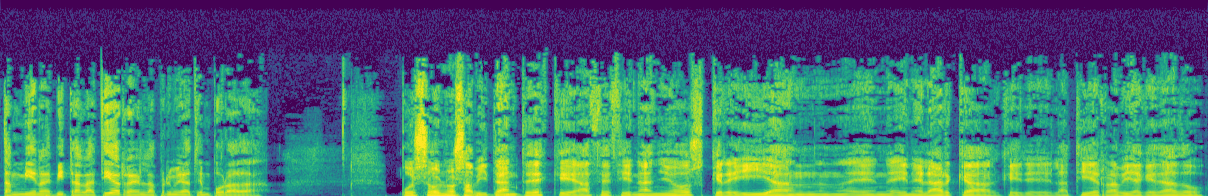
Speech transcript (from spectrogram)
también habita la Tierra en la primera temporada? Pues son los habitantes que hace 100 años creían en, en el arca que la tierra había quedado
